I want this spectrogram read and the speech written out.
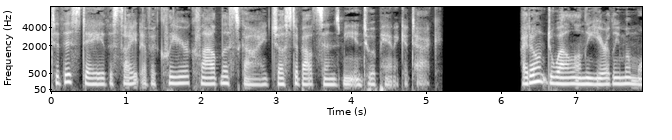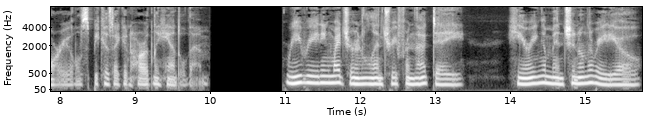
to this day, the sight of a clear, cloudless sky just about sends me into a panic attack. I don't dwell on the yearly memorials because I can hardly handle them rereading my journal entry from that day, hearing a mention on the radio,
